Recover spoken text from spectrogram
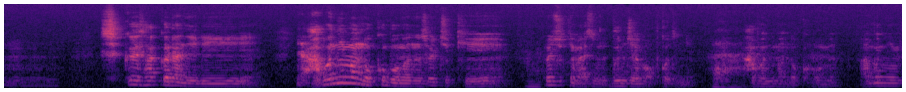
음, 시끌사끌한 일이 아버님만 놓고 보면은 솔직히 솔직히 말씀드려 문제가 없거든요. 아, 아버님만 놓고 보면 아버님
